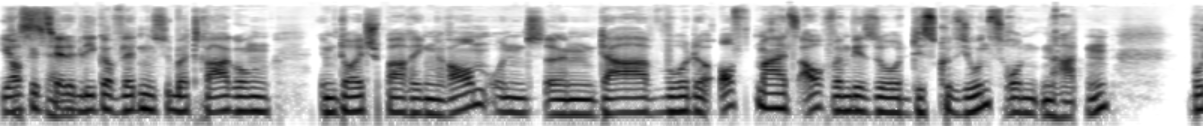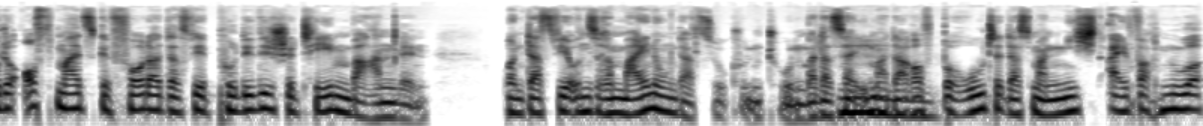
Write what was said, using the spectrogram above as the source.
die offizielle ja League of Legends Übertragung im deutschsprachigen Raum und ähm, da wurde oftmals, auch wenn wir so Diskussionsrunden hatten, wurde oftmals gefordert, dass wir politische Themen behandeln und dass wir unsere Meinung dazu kundtun, weil das ja immer mhm. darauf beruhte, dass man nicht einfach nur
